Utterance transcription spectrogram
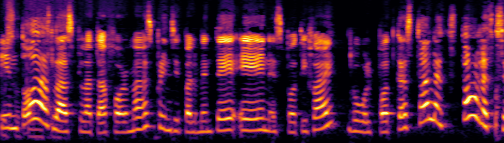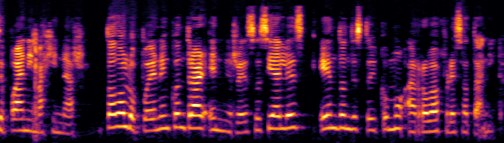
En todas las plataformas, principalmente en Spotify, Google Podcast, todas las, todas las que se puedan imaginar. Todo lo pueden encontrar en mis redes sociales, en donde estoy como arroba fresatánica.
